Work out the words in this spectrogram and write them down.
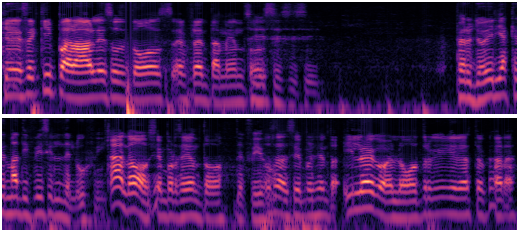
que es equiparable esos dos enfrentamientos. Sí, sí, sí, sí. Pero yo diría que es más difícil el de Luffy. Ah, no, 100%. De fijo. O sea, 100%. Y luego, lo otro que quería tocar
